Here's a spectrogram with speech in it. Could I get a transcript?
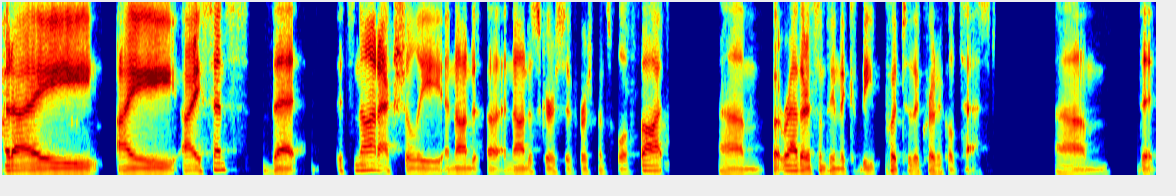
but i i i sense that it's not actually a non a non-discursive first principle of thought um, but rather it's something that could be put to the critical test um, that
